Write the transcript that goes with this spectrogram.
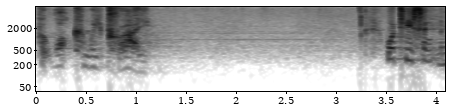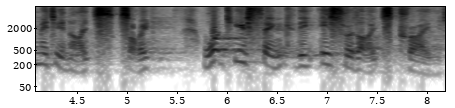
But what can we pray? What do you think the Midianites, sorry, what do you think the Israelites prayed?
